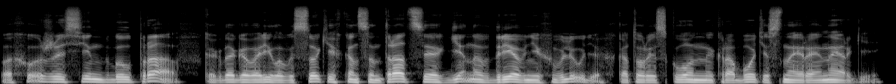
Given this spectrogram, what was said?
Похоже, Синд был прав, когда говорил о высоких концентрациях генов древних в людях, которые склонны к работе с нейроэнергией.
